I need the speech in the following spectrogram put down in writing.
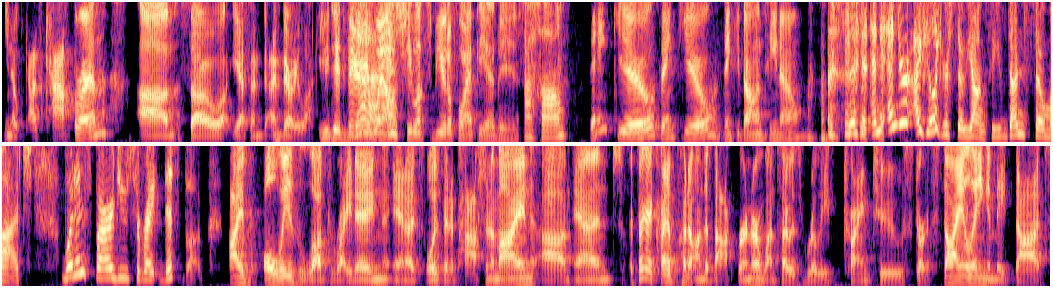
you know as Catherine. Um, so yes, I'm I'm very lucky. You did very yeah, well. She looked beautiful at the Emmys. Uh huh. Thank you. Thank you. Thank you, Valentino. and and you're I feel like you're so young, so you've done so much. What inspired you to write this book? I've always loved writing and it's always been a passion of mine. Um, and I think I kind of put it on the back burner once I was really trying to start styling and make that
